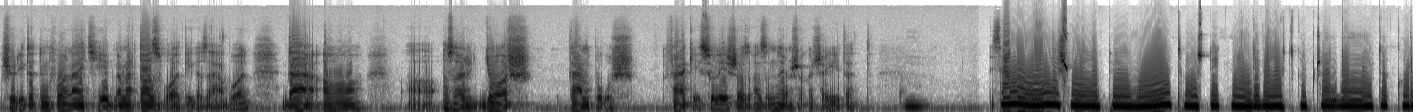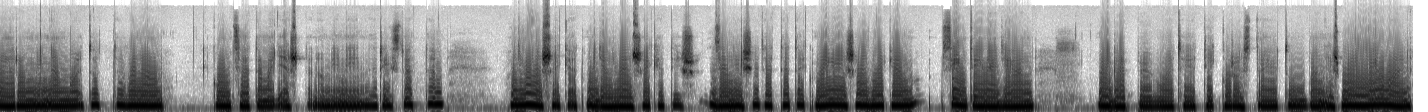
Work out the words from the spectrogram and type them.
sűrítettünk volna egy hétben, mert az volt igazából, de a, a, az a gyors, tempós felkészülés az, az nagyon sokat segített. Mm. Számomra én is meglepő volt, most itt Mandi veled kapcsolatban, mert akkor arra még nem volt ott ezen a koncertem, vagy esten, amin én részt vettem, hogy verseket, magyar verseket is zenésítettetek meg, és ez nekem szintén egy olyan meglepő volt, hogy a ti korosztályotokban, és milyen jól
